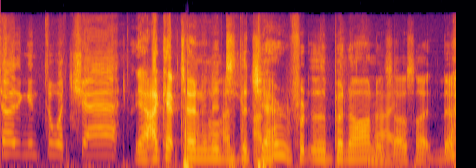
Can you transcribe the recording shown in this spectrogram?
turning into a chair. Yeah, I kept turning into I'm- the I'm- chair in front of the bananas. Right. I was like, no.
